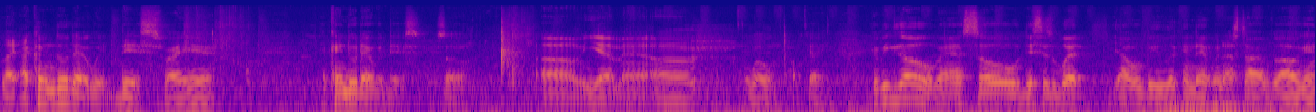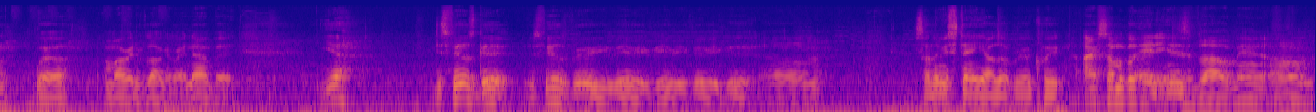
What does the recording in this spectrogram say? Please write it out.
Like, I couldn't do that with this right here. I can't do that with this. So, um, yeah, man. Um, whoa, okay. Here we go, man. So this is what y'all will be looking at when I start vlogging. Well, I'm already vlogging right now, but yeah, this feels good. This feels very, very, very, very good. Um, so let me stand y'all up real quick. All right, so I'm gonna go ahead and end this vlog, man. Um,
